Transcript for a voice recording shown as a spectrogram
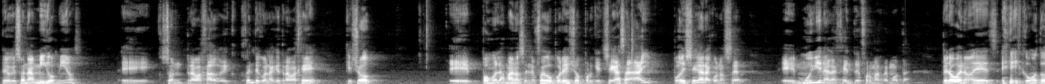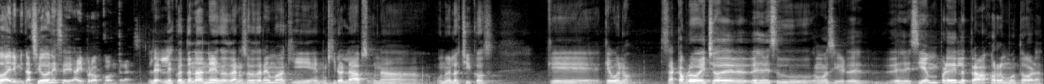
pero que son amigos míos. son trabajadores, gente con la que trabajé, que yo pongo las manos en el fuego por ellos, porque llegás a ahí, podés llegar a conocer muy bien a la gente de forma remota. Pero bueno, es, es como todo, hay limitaciones, eh, hay pros, contras. Les, cuento una anécdota, nosotros tenemos aquí en Hero Labs una, uno de los chicos que, que bueno, saca provecho desde su, vamos a decir, desde siempre del trabajo remoto, ¿verdad?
